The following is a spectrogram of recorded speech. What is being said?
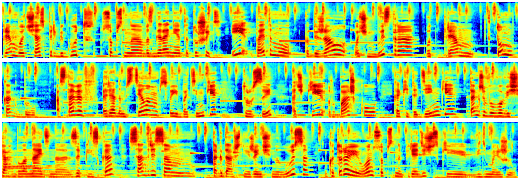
прямо вот сейчас прибегут, собственно, возгорание это тушить. И поэтому побежал очень быстро, вот прям в том, как был, оставив рядом с телом свои ботинки, трусы, очки, рубашку, какие-то деньги. Также в его вещах была найдена записка с адресом тогдашней женщины Луиса, у которой он, собственно, периодически видимо, и жил.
